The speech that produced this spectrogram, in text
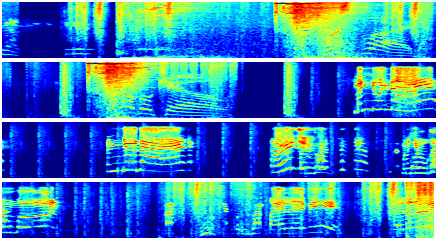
หลังพี่ First blood. Double kill. มันอยู่ไหน มันอยู่ไหน เฮ้ยมันอยู่ข้างบนไปเลยพี่ ไปเลย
